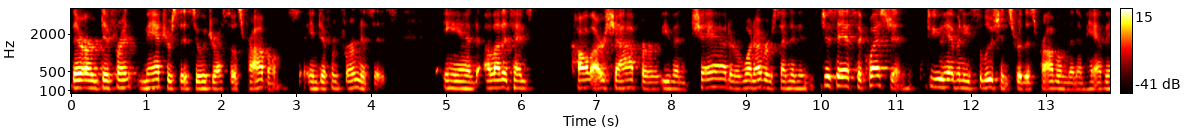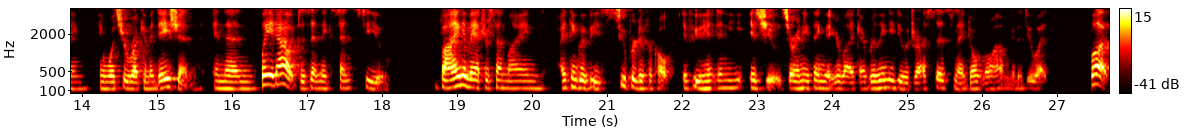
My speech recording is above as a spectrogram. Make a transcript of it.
There are different mattresses to address those problems in different firmnesses. And a lot of times, call our shop or even chat or whatever, send it in. Just ask the question Do you have any solutions for this problem that I'm having? And what's your recommendation? And then weigh it out. Does that make sense to you? Buying a mattress online, I think, would be super difficult if you had any issues or anything that you're like, I really need to address this and I don't know how I'm going to do it. But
